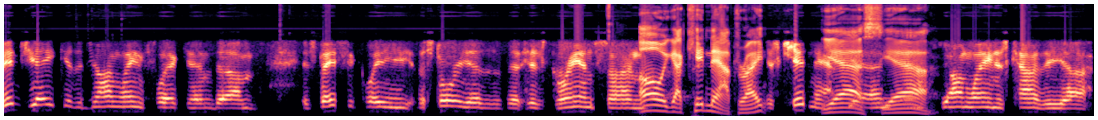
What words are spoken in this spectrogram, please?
Big Jake is a John Wayne flick, and um, it's basically the story is, that his grandson Oh, he got kidnapped, right? is kidnapped. Yes, and- yeah. and John Wayne is kind of the uh,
